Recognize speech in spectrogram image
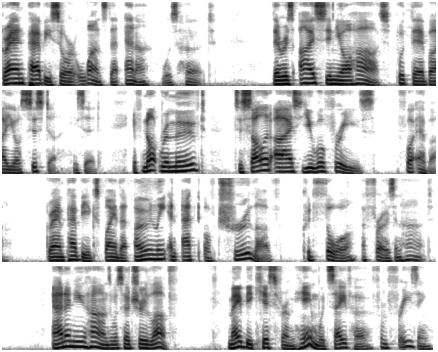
Grand Pabbie saw at once that Anna was hurt. There is ice in your heart, put there by your sister, he said. If not removed to solid ice, you will freeze forever. Grand Pabbie explained that only an act of true love could thaw a frozen heart. Anna knew Hans was her true love. Maybe a kiss from him would save her from freezing.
